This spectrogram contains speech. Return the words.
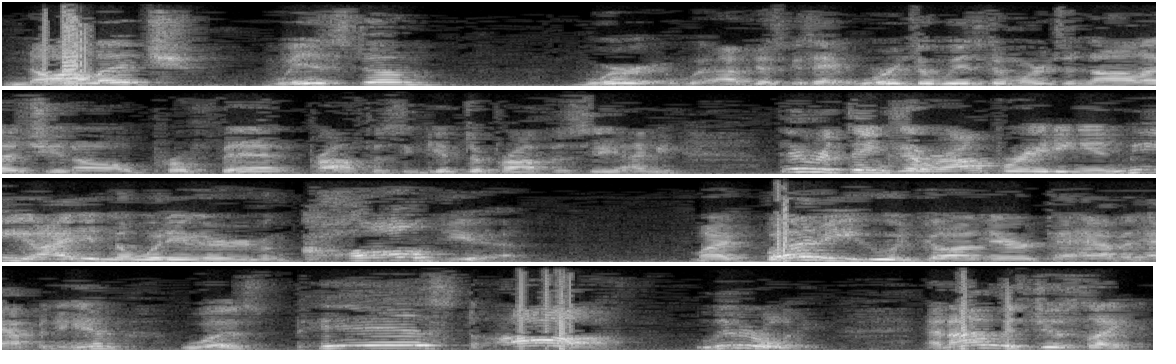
knowledge, wisdom, word, I'm just going to say, words of wisdom, words of knowledge, you know, prophet, prophecy, gift of prophecy. I mean, there were things that were operating in me. I didn't know what they were even called yet. My buddy who had gone there to have it happen to him was pissed off, literally. And I was just like,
